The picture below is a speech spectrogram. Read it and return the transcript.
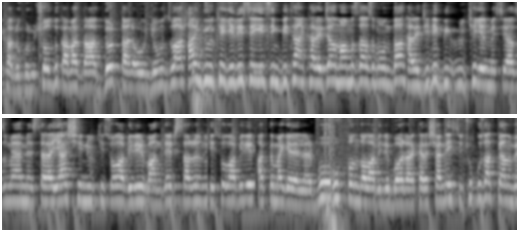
kadro kurmuş olduk ama daha 4 tane oyuncumuz var. Hangi ülke gelirse gelsin bir tane kaleci almamız lazım ondan. Kalecili bir ülke gelmesi lazım. Yani mesela Yaşin ülkesi olabilir, Van der Sar'ın ülkesi olabilir. Aklıma gelenler bu. Buffon da olabilir bu arada arkadaşlar. Neyse çok uzatmayalım ve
